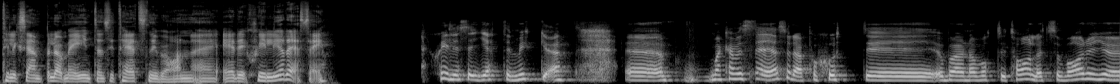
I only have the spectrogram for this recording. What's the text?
till exempel då med intensitetsnivån, eh, är det, skiljer det sig? Skiljer sig jättemycket. Eh, man kan väl säga sådär på 70 och början av 80-talet så var det ju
